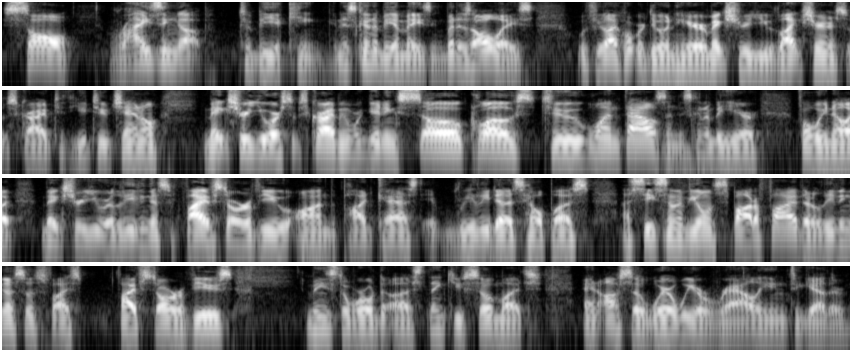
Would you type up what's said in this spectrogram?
Saul rising up to be a king. And it's going to be amazing. But as always, if you like what we're doing here, make sure you like, share, and subscribe to the YouTube channel. Make sure you are subscribing. We're getting so close to 1,000. It's going to be here before we know it. Make sure you are leaving us a five star review on the podcast. It really does help us. I see some of you on Spotify that are leaving us those five, five star reviews. It means the world to us. Thank you so much. And also, where we are rallying together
